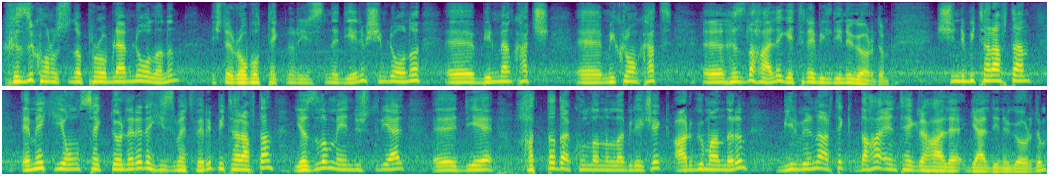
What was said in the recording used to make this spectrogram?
hızı konusunda problemli olanın işte robot teknolojisinde diyelim şimdi onu e, bilmem kaç e, mikron kat e, hızlı hale getirebildiğini gördüm. Şimdi bir taraftan emek yoğun sektörlere de hizmet verip bir taraftan yazılım ve endüstriyel e, diye hatta da kullanılabilecek argümanların birbirine artık daha entegre hale geldiğini gördüm.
